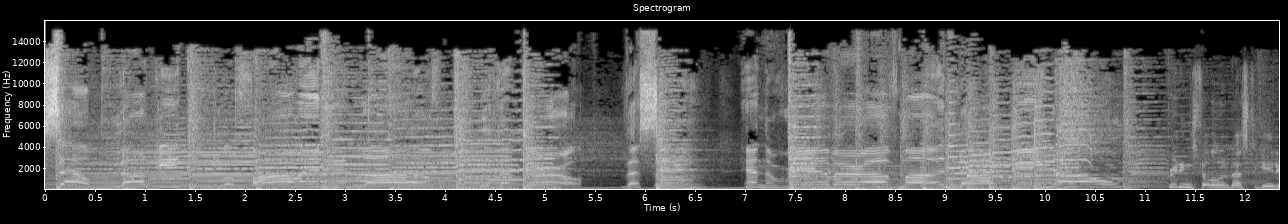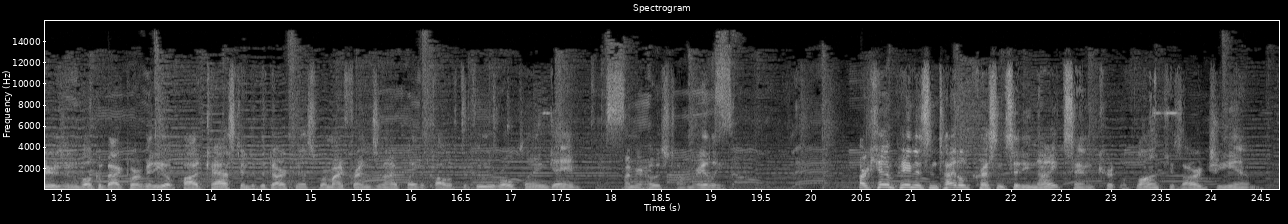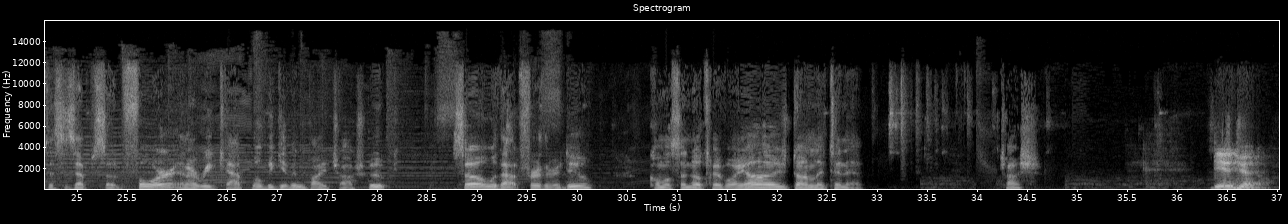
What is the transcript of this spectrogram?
lucky to have fallen in love with a girl, the city, and the river of mud that we know. Greetings, fellow investigators, and welcome back to our video podcast, Into the Darkness, where my friends and I play the Call of Cthulhu role playing game. I'm your host, Tom Rayleigh. Our campaign is entitled Crescent City Nights, and Kurt LeBlanc is our GM. This is episode four, and our recap will be given by Josh Hook. So, without further ado, commence notre voyage dans les ténèbres. Josh? Dear Journal,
